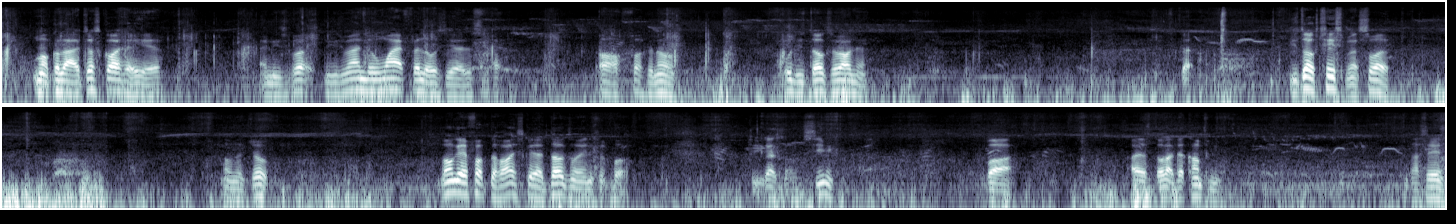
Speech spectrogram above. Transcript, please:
I'm not gonna lie, I just got here, yeah. And these, these random white fellows it's like, oh fucking hell. All these dogs around here. These dogs chase me, I swear. Not a joke. Don't get fucked up, I scared of dogs or anything, but so you guys can see me. But I just don't like their company. That's it.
